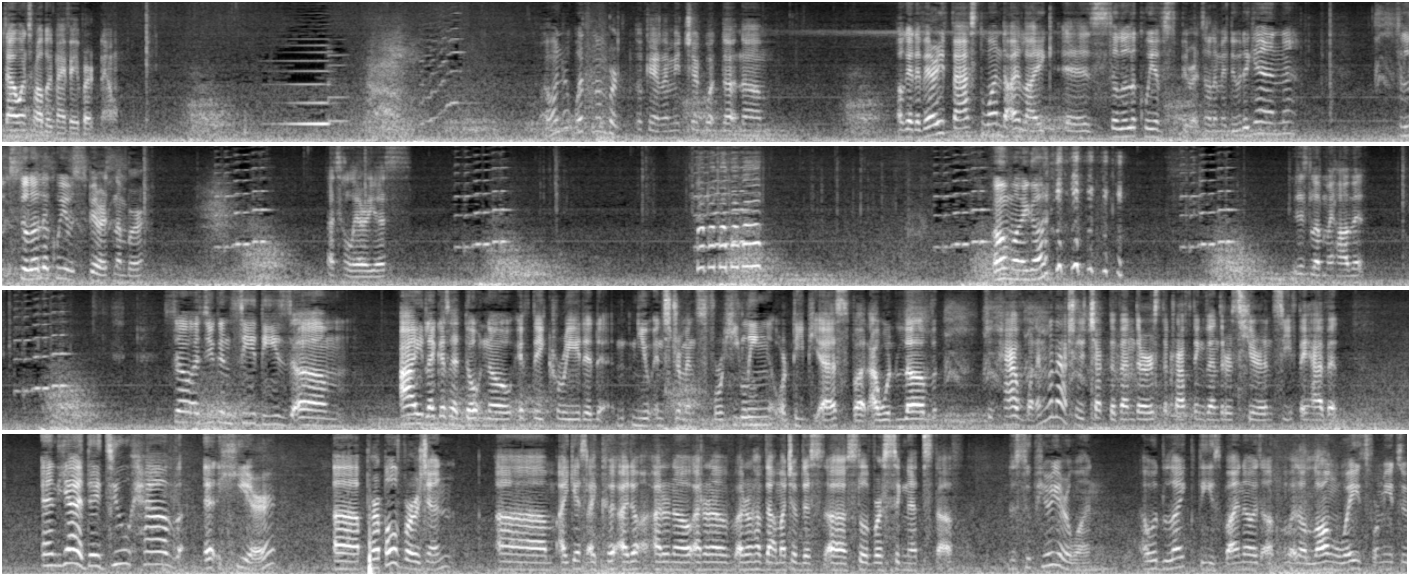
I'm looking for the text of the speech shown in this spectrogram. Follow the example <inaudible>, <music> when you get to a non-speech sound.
That one's probably my favorite now. I wonder what number... Okay, let me check what the... Um, okay, the very fast one that I like is Soliloquy of Spirits. So let me do it again. Sol Soliloquy of Spirits number that's hilarious. Oh my god. <laughs> I just love my Hobbit. So as you can see these um, I like I said don't know if they created new instruments for healing or DPS but I would love to have one. I'm gonna actually check the vendors, the crafting vendors here and see if they have it. And yeah, they do have it here. Uh, purple version. Um, I guess I could. I don't. I don't know. I don't know. I don't have that much of this uh, silver signet stuff. The superior one. I would like these, but I know it's a, it's a long ways for me to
